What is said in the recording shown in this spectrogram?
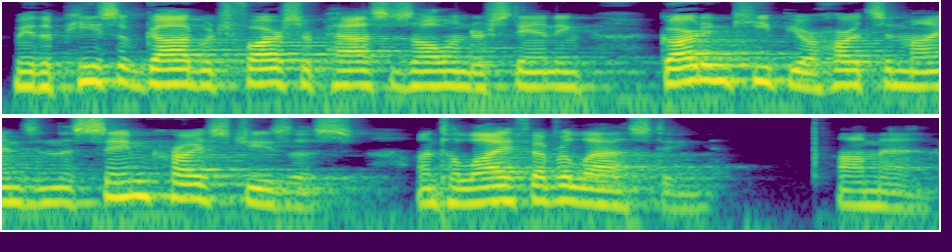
May the peace of God, which far surpasses all understanding, Guard and keep your hearts and minds in the same Christ Jesus unto life everlasting. Amen.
